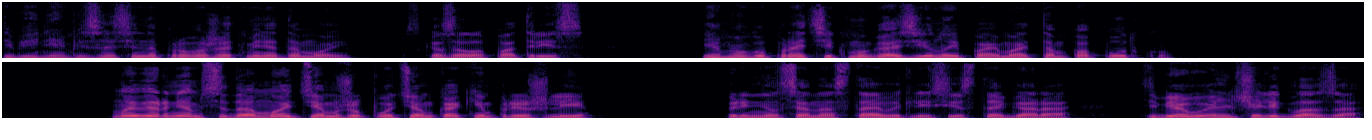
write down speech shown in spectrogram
«Тебе не обязательно провожать меня домой», — сказала Патрис. «Я могу пройти к магазину и поймать там попутку». «Мы вернемся домой тем же путем, каким пришли», — принялся настаивать лесистая гора. «Тебе вылечили глаза?»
